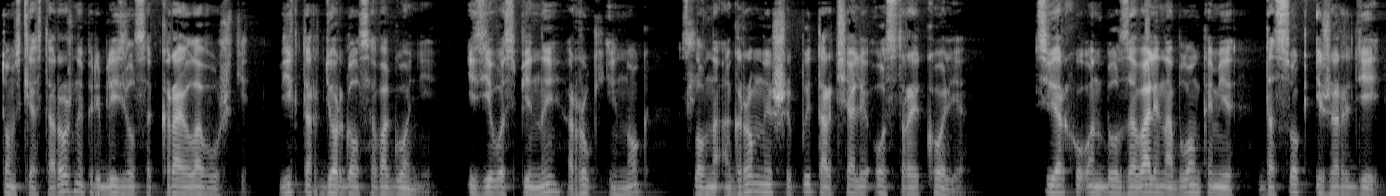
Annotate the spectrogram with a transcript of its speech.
Томский осторожно приблизился к краю ловушки. Виктор дергался в агонии. Из его спины, рук и ног, словно огромные шипы, торчали острые колья. Сверху он был завален обломками досок и жердей,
